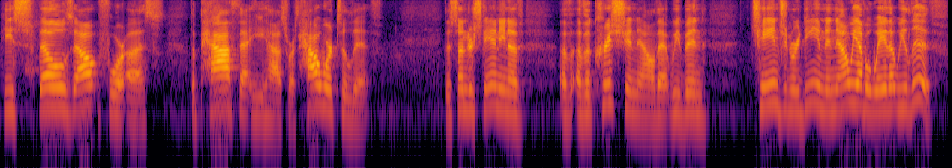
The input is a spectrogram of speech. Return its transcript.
he spells out for us the path that he has for us, how we're to live. This understanding of, of, of a Christian now that we've been changed and redeemed, and now we have a way that we live.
